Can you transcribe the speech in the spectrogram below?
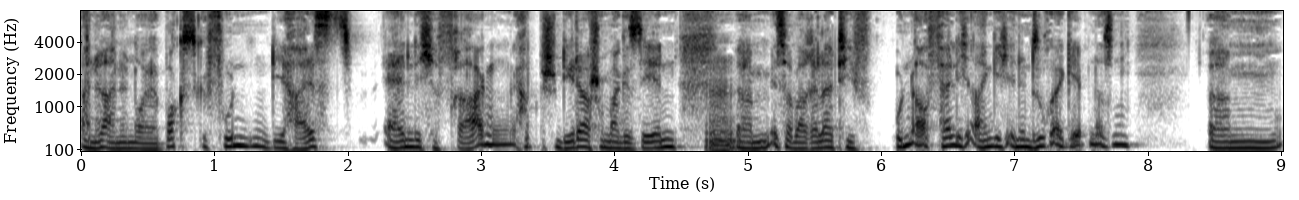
eine, eine neue Box gefunden, die heißt ähnliche Fragen, hat bestimmt jeder schon mal gesehen, mhm. ähm, ist aber relativ unauffällig eigentlich in den Suchergebnissen, ähm,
